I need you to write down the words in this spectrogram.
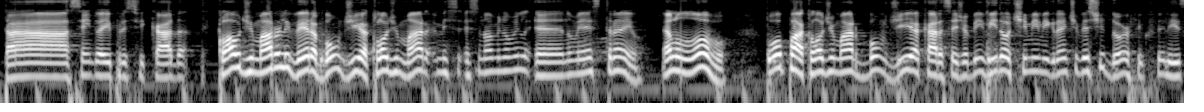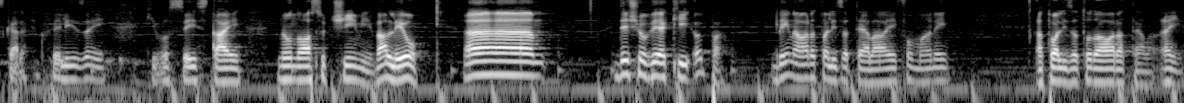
tá sendo aí precificada. Claudimar Oliveira, bom dia. Claudimar, esse nome não me é, não me é estranho. É aluno novo? Opa, Claudimar, bom dia, cara. Seja bem-vindo ao time Imigrante Investidor. Fico feliz, cara. Fico feliz aí que você está aí no nosso time. Valeu! Uh, deixa eu ver aqui. Opa, bem na hora atualiza a tela. A Infomoney atualiza toda hora a tela. Aí.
